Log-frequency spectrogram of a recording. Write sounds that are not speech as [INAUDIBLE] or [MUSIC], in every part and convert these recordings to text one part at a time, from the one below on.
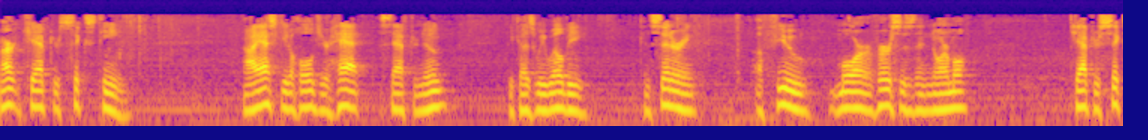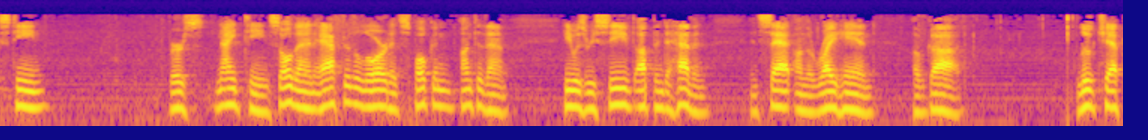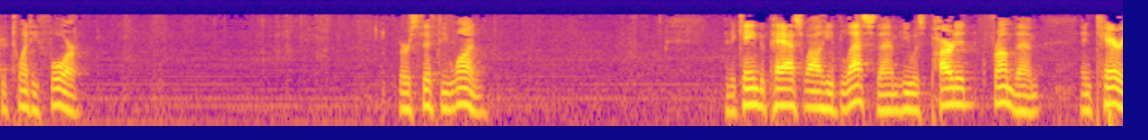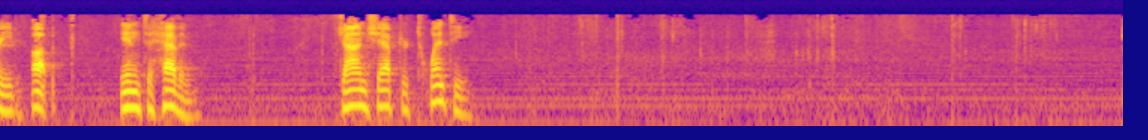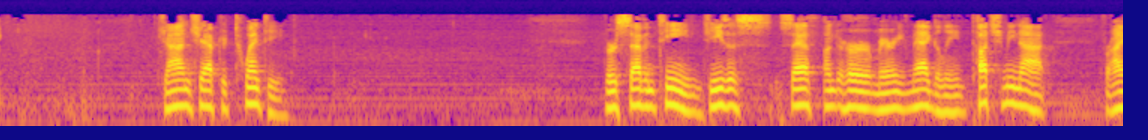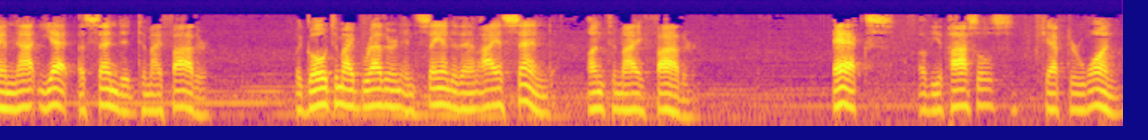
Mark chapter 16. I ask you to hold your hat this afternoon because we will be considering a few more verses than normal. Chapter 16, verse 19. So then, after the Lord had spoken unto them, he was received up into heaven and sat on the right hand of God. Luke chapter 24, verse 51. And it came to pass while he blessed them, he was parted from them and carried up into heaven. John chapter 20. John chapter 20, verse 17. Jesus saith unto her, Mary Magdalene, Touch me not, for I am not yet ascended to my Father. But go to my brethren and say unto them, I ascend unto my Father. Acts of the Apostles, chapter 1.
